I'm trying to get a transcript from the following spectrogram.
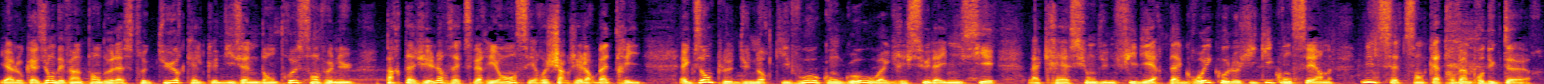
Et à l'occasion des 20 ans de la structure, quelques dizaines d'entre eux sont venus partager leurs expériences et recharger leurs batteries. Exemple du Nord Kivu au Congo où AgriSud a initié la création d'une filière d'agroécologie qui concerne 1780 producteurs.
